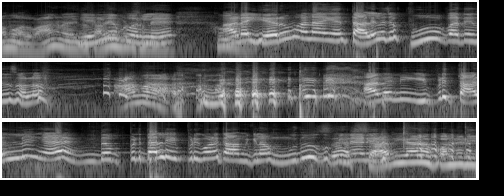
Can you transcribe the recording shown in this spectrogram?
ஆமாம் அது வாங்கின பொருள்? அட எருமனா என் தலையில பூவை பார்த்து எதுவும் சொல்ல ஆமாம் அத நீங்க இப்படி தள்ளுங்க. இந்த இப்படி தள்ளு இப்படி கூட காமிக்கலாம். முதுகுக்கு பின்னாடி சரியான பண்ணடி.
